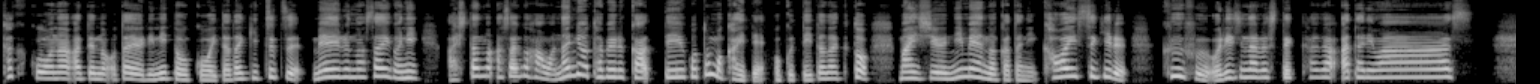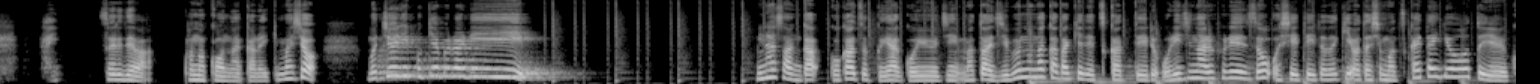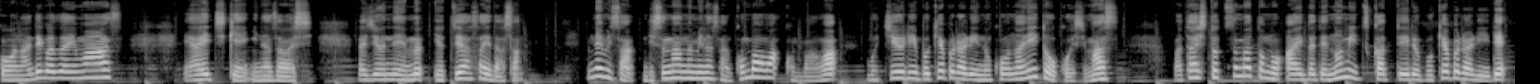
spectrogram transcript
各コーナー宛てのお便りに投稿いただきつつ、メールの最後に明日の朝ごはんは何を食べるかっていうことも書いて送っていただくと、毎週2名の方に可愛すぎる空風オリジナルステッカーが当たります。はい。それでは、このコーナーから行きましょう。持ち寄りボキャブラリー皆さんがご家族やご友人、または自分の中だけで使っているオリジナルフレーズを教えていただき、私も使いたいよというコーナーでございます。愛知県稲沢市、ラジオネーム四谷サイダーさん。南さん、リスナーの皆さん、こんばんは、こんばんは。持ち寄りボキャブラリーのコーナーに投稿します。私と妻との間でのみ使っているボキャブラリーで、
